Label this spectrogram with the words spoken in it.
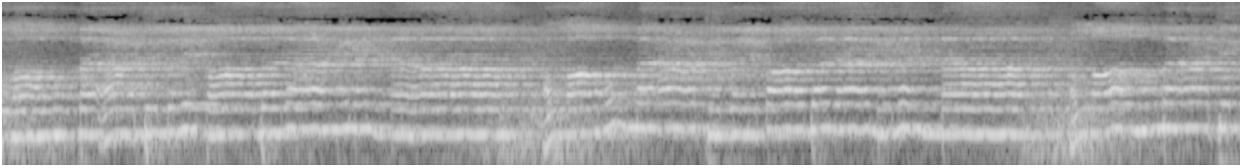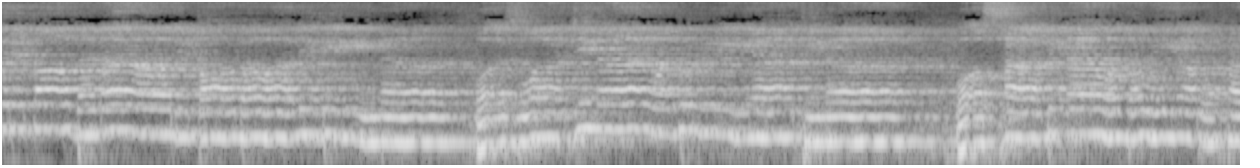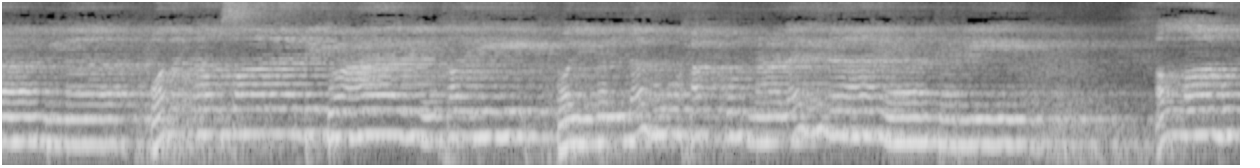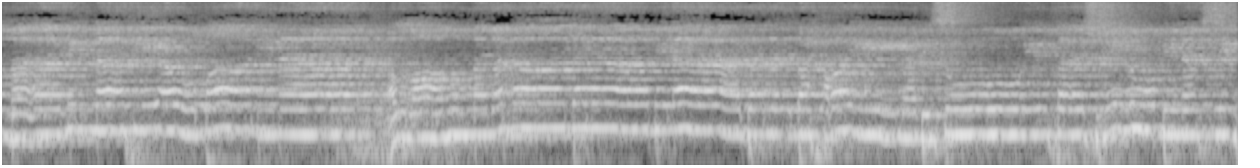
اللهم اعتق رقابنا من النار. اللهم اعتق رقابنا من النار. اللهم اعتق رقابنا ورقاب والدينا وأزواجنا وذرياتنا وأصحابنا وذوي أرحامنا ومن أوصانا بدعاء الخير. ولمن له حق علينا يا كريم اللهم آمنا في أوطاننا اللهم من أرادنا وبلادنا البحرين بسوء فأشغله بنفسه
